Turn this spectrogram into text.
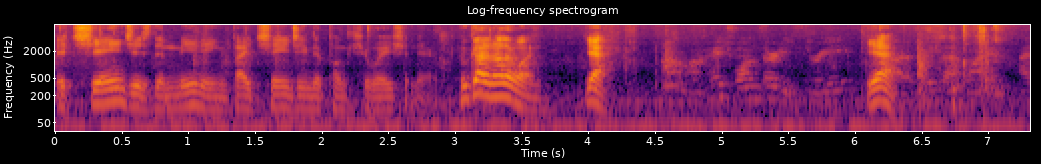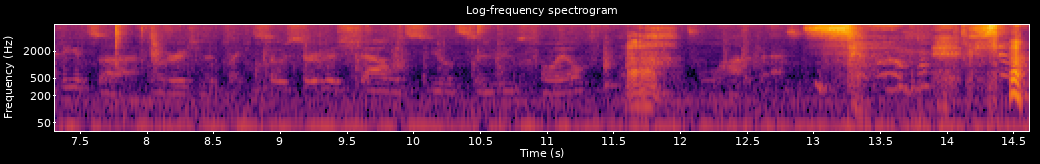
it changes the meaning by changing the punctuation there. Who got another one? Yeah. Um, on page 133, Yeah. uh, that line. I think it's uh, alliteration that's like, so service shall with sinews toil. Ah. That's a lot of. So, so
